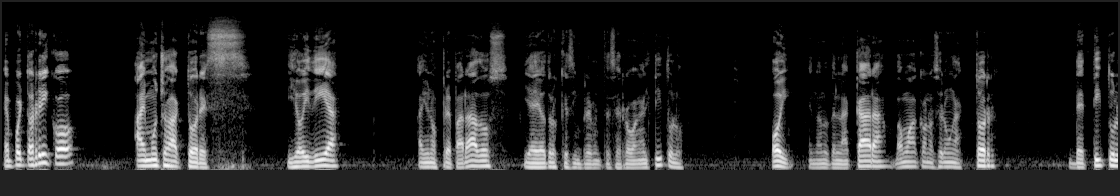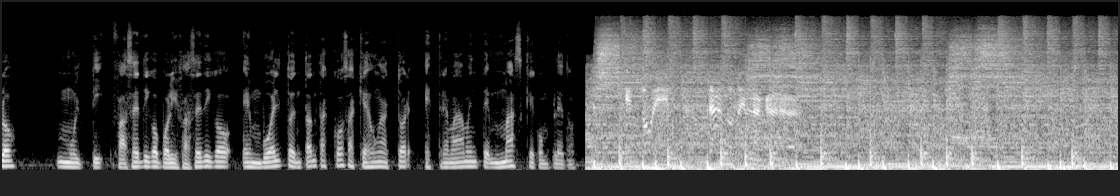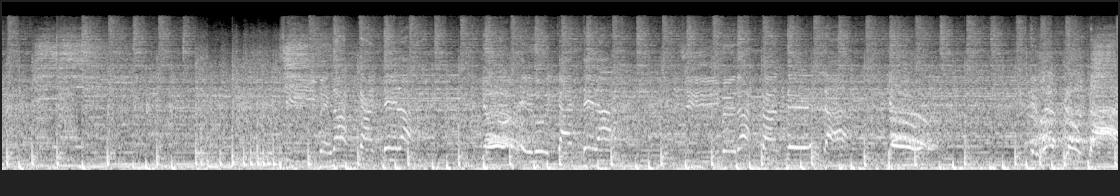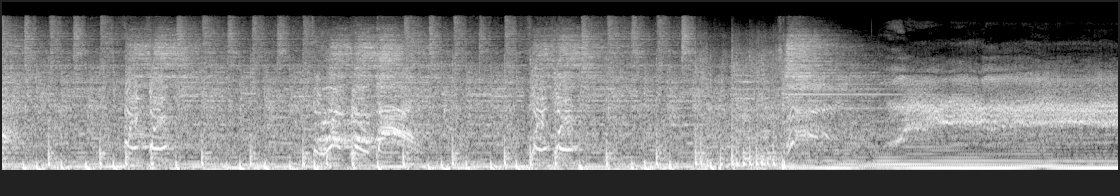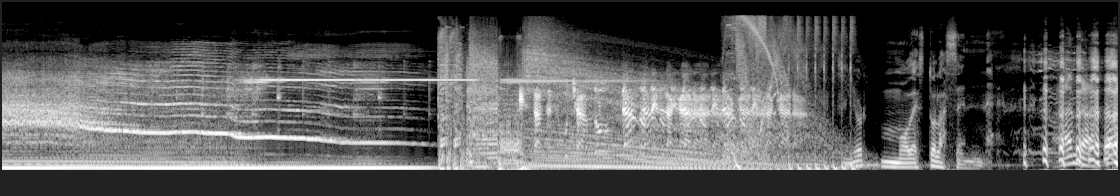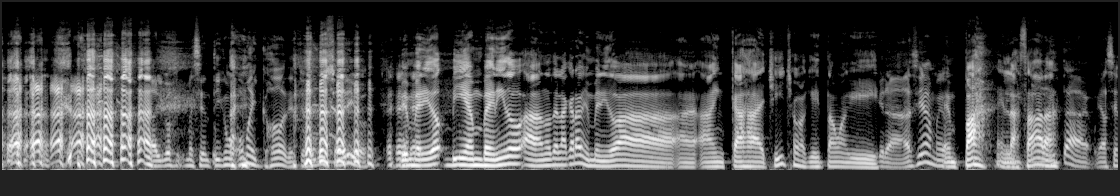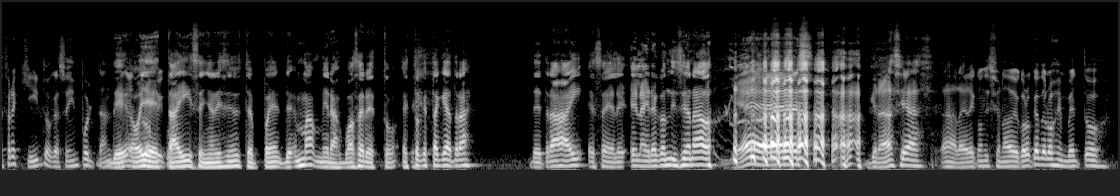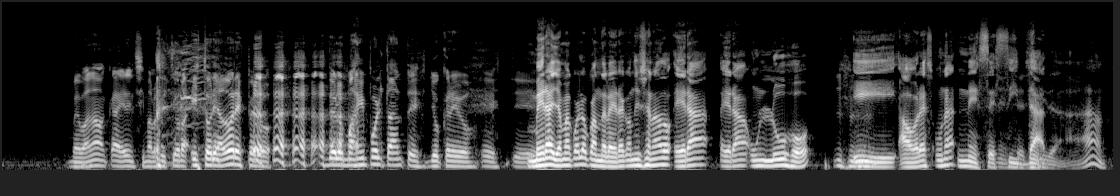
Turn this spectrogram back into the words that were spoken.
En Puerto Rico hay muchos actores y hoy día hay unos preparados y hay otros que simplemente se roban el título. Hoy, en Dándote en la Cara, vamos a conocer un actor de título multifacético, polifacético, envuelto en tantas cosas que es un actor extremadamente más que completo. Esto es Dándote en la cara. Modesto Lacen. Anda. algo me sentí como, oh my god, esto es algo serio. Bienvenido, bienvenido a Dándote en la Cara, bienvenido a, a, a Encaja de Chicho. Aquí estamos aquí Gracias, me, en paz, en me la sala. encanta. Hace fresquito, que eso es importante. De- oye, trópico. está ahí, señores y señores. Usted puede, de- es más, mira, voy a hacer esto. Esto que está aquí atrás, detrás ahí, es el, el aire acondicionado. Yes. Gracias al aire acondicionado. Yo creo que de los inventos me van a caer encima los histori- historiadores, pero de los más importantes, yo creo. Este, Mira, yo me acuerdo cuando el aire acondicionado era, era un lujo y ahora es una necesidad.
